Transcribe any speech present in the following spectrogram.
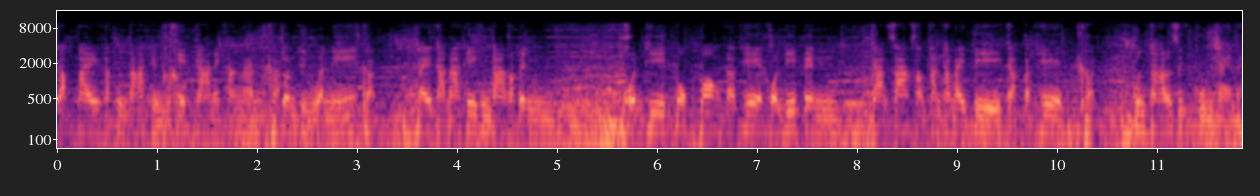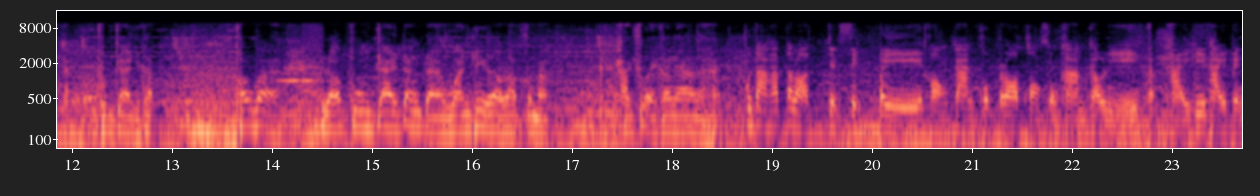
กลับไปครับคุณตาถึงเหตุการณ์ในครั้งนั้น ครับจนถึงวันนี้ ครับ ในฐานะที่คุณตาก็เป็น คนที่ปกป้องประเทศ คนที่เป็นการสร้างสัมพันธไมตรีกับประเทศ ครับ คุณตารู้สึกภูมิใจไหมครับ ภูมิใจสิครับ เพราะว่าเราภูมิใจตั้งแต่วันที่เรารับสมัครครับไปช่วยเขาแล้วนะฮะ คุณตาครับตลอด 70 ปีของการครบรอบของสงครามเกาหลีกับไทยที่ไทยเป็น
